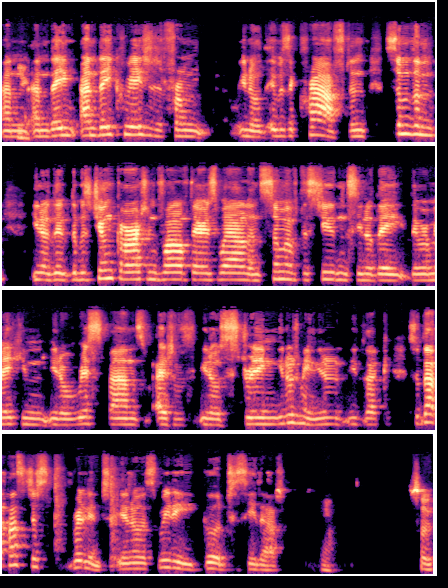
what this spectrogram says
and yeah. and they and they created it from you know it was a craft and some of them you know, there, there, was junk art involved there as well. And some of the students, you know, they, they were making, you know, wristbands out of, you know, string, you know what I mean? You know, like, so that, that's just brilliant. You know, it's really good to see that. Yeah. So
